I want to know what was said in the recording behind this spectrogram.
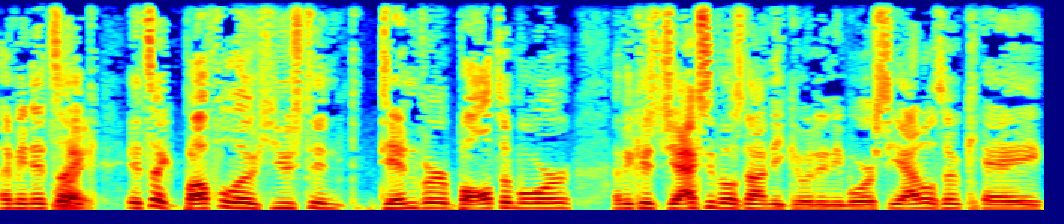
I mean, it's right. like it's like Buffalo, Houston, Denver, Baltimore. I mean, because Jacksonville's not any good anymore. Seattle's okay.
